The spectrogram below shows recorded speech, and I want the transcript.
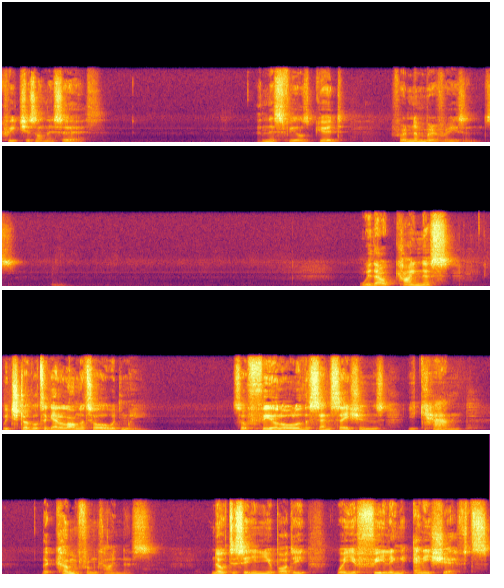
creatures on this earth. And this feels good for a number of reasons. Without kindness, we'd struggle to get along at all, wouldn't we? So feel all of the sensations you can that come from kindness. Noticing in your body where you're feeling any shifts.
